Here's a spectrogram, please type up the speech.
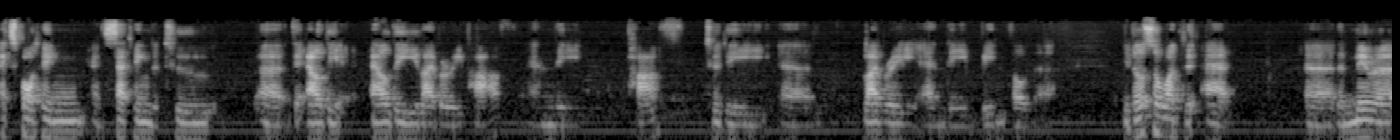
exporting and setting the two, uh, the LD, LD library path and the path to the uh, library and the bin folder, you'd also want to add uh, the mirror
